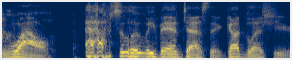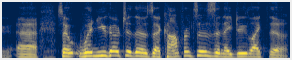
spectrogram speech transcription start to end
wow. Absolutely fantastic. God bless you. Uh, so when you go to those uh, conferences and they do like the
